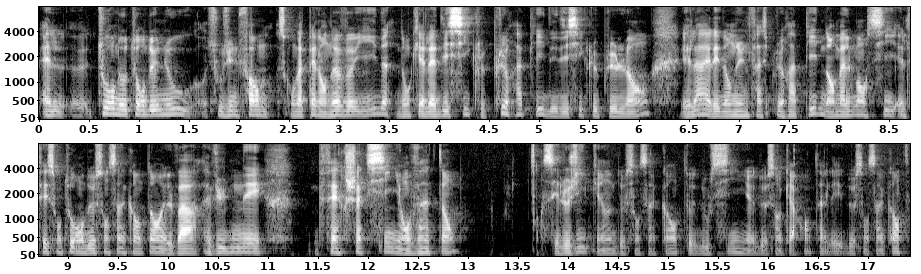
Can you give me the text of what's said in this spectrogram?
Elle euh, tourne autour de nous sous une forme, ce qu'on appelle en ovoïde, donc elle a des cycles plus rapides et des cycles plus lents, et là elle est dans une phase plus rapide. Normalement, si elle fait son tour en 250 ans, elle va, à vue de nez, faire chaque signe en 20 ans, c'est logique, 250, 12 signes, 240, allez, 250,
